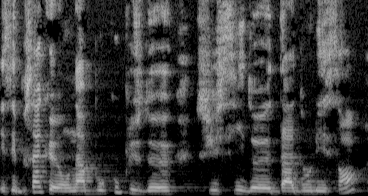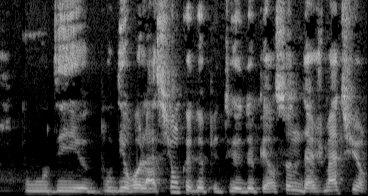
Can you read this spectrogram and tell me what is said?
Et c'est pour ça qu'on a beaucoup plus de suicides d'adolescents pour des pour des relations que de de, personnes d'âge mature.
